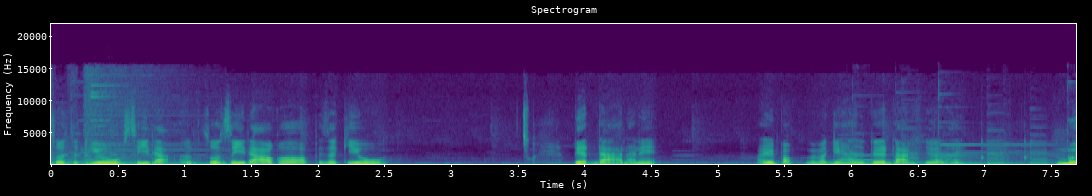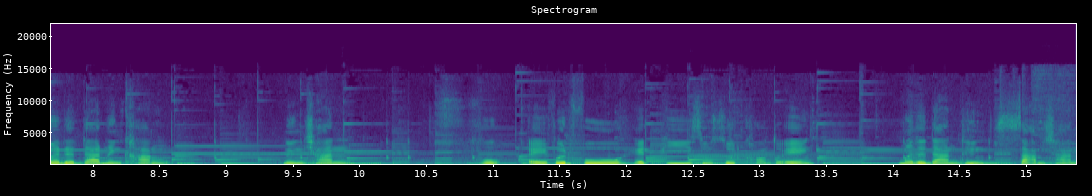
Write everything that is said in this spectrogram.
ส่วนสกิล4ดาวส่วน 4 ดาวก็เป็นสกิลเดือดดานอันนี้อันนี้ปรับเมื่อกี้ฮะเดือดดานคืออะไร เมื่อเดือดดานหนึ่งครั้ง 1 ชั้น ไอฟื้นฟู HP สูงสุดของตัวเอง เมื่อเดดดานถึง 3 ชั้น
